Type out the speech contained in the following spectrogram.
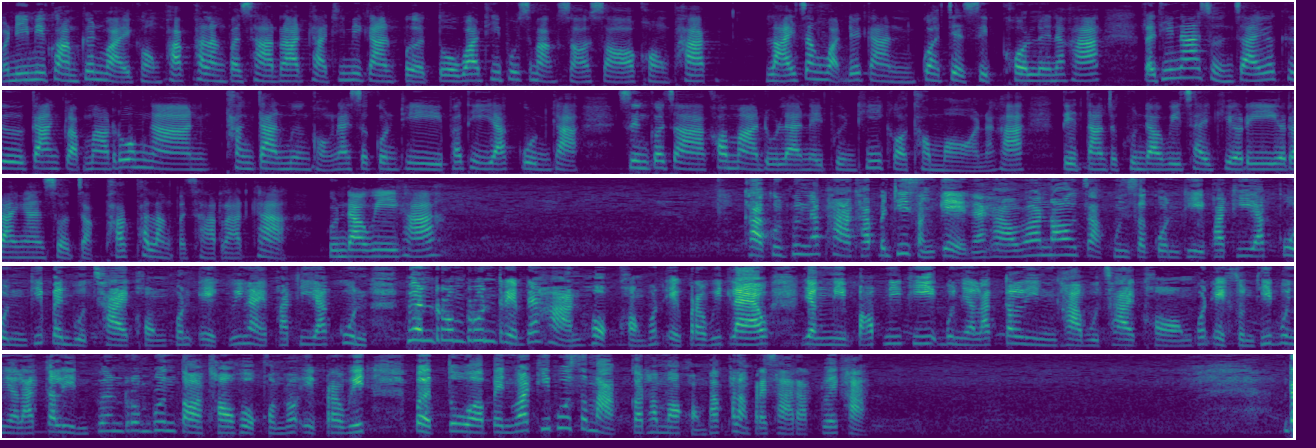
วันนี้มีความเคลื่อนไหวของพักพลังประชารัฐค่ะ ที่มีการเปิดตัวว่าที่ผู้สมัครสสของพักหลายจังหวัดด้วยกันกว่า 70 คนเลยนะคะ แต่ที่น่าสนใจก็คือการกลับมาร่วมงานทางการเมืองของนายสกลทีพัทยากุลค่ะ ซึ่งก็จะเข้ามาดูแลในพื้นที่กทมนะคะ ติดตามจากคุณดาวีชัยเคียรี รายงานสดจากพักพลังประชารัฐค่ะ คุณดาวีคะ ค่ะคุณพึ่งนภาครับเป็นที่สังเกตนะคะ ว่านอกจากคุณสกลทีพัทยกุลที่เป็นบุตรชายของพลเอกวินัยพัทยกุล เพื่อนร่วมรุ่นเตรียมทหาร 6 ของพลเอกประวิตยแล้ว ยังมีป๊อปนิธิบุญยรัตน์กลินค่ะบุตรชายของพลเอกสนธิบุญยรัตน์กลิน เพื่อนร่วมรุ่นต่อท 6 ของพลเอกประวิตยเปิดตัวเป็นว่าที่ผู้สมัครกทมของพรรคพลังประชารัฐด้วยค่ะ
